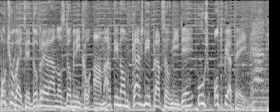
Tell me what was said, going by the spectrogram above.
Počúvajte Dobré ráno s Dominikou a Martinom každý pracovný deň už od 5. Radio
